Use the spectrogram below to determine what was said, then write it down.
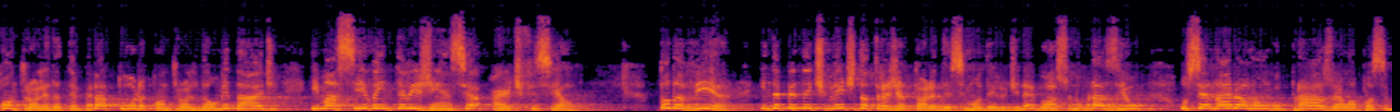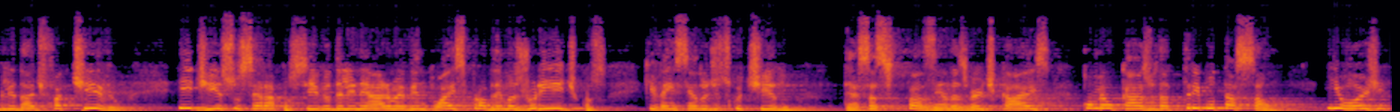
controle da temperatura, controle da umidade e massiva inteligência artificial. Todavia, independentemente da trajetória desse modelo de negócio no Brasil, o cenário a longo prazo é uma possibilidade factível e disso será possível delinear eventuais problemas jurídicos que vêm sendo discutidos dessas fazendas verticais, como é o caso da tributação e hoje,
